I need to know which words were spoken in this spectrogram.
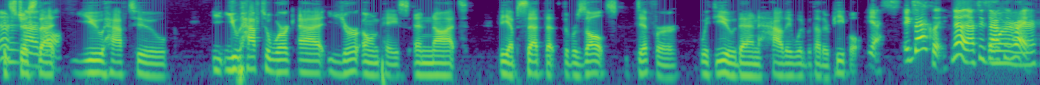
No, it's no, just that all. you have to y- you have to work at your own pace and not be upset that the results differ with you than how they would with other people. Yes, exactly. No, that's exactly or, right.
